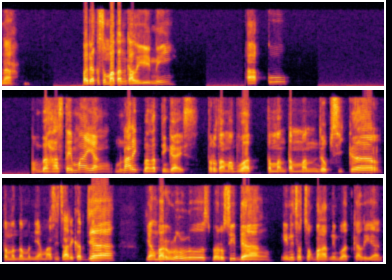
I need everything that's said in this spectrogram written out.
Nah, pada kesempatan kali ini aku membahas tema yang menarik banget nih guys, terutama buat teman-teman job seeker, teman-teman yang masih cari kerja, yang baru lulus, baru sidang, ini cocok banget nih buat kalian.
